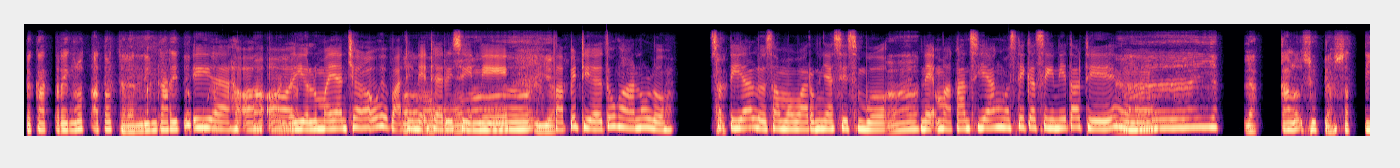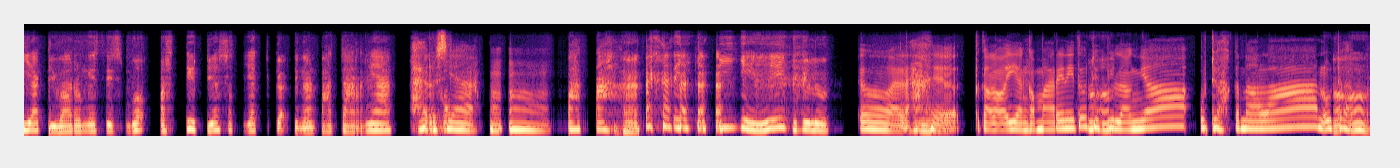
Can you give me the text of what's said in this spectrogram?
Dekat ring road atau jalan lingkar itu? bukan? iya oh, oh, oh, ya. ya lumayan jauh ya Pak De nek dari sini Oh, iya. tapi dia tuh nganu loh setia loh sama warungnya si Sembo Oh, nek makan siang mesti ke sini tadi Ah, iya. Lah, kalau sudah setia di warung Sisbo, pasti dia setia juga dengan pacarnya. harusnya Mm-mm. Patah hati, iye gitu loh. Oh alah, Hmm. ya. kalau yang kemarin itu dibilangnya udah kenalan, udah Heeh.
